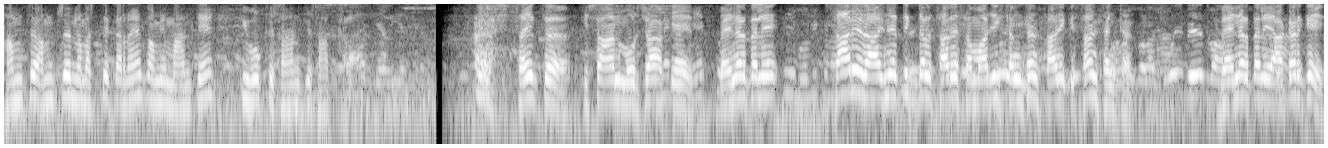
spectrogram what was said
हमसे हमसे नमस्ते कर रहे हैं तो हम मानते हैं कि वो किसान के साथ खड़ा है। संयुक्त किसान मोर्चा के बैनर तले सारे राजनीतिक दल, सारे सामाजिक संगठन, सारे किसान संगठन बैनर तले आकर के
